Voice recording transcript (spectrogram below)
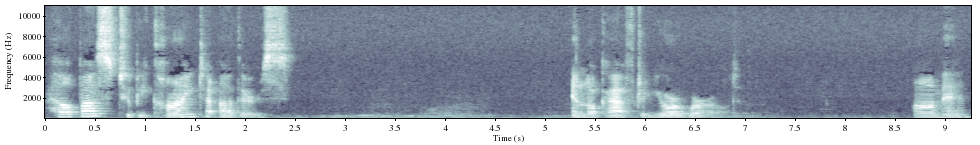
Help us to be kind to others and look after your world. Amen.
